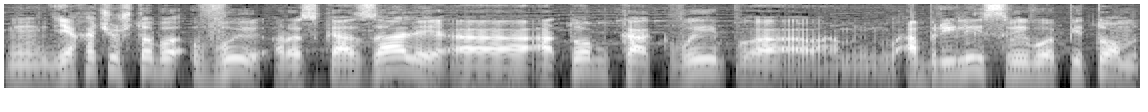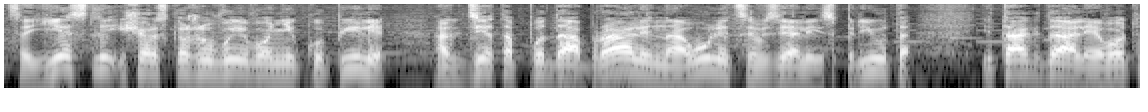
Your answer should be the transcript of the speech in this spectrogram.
Я хочу, чтобы вы рассказали э, о том, как вы обрели своего питомца. Если, еще расскажу, вы его не купили, а где-то подобрали на улице, взяли из приюта и так далее. Вот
